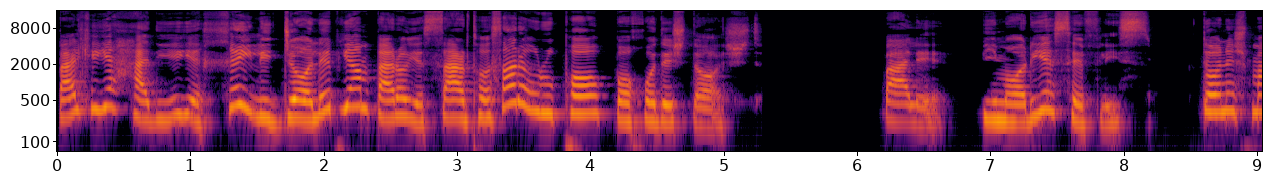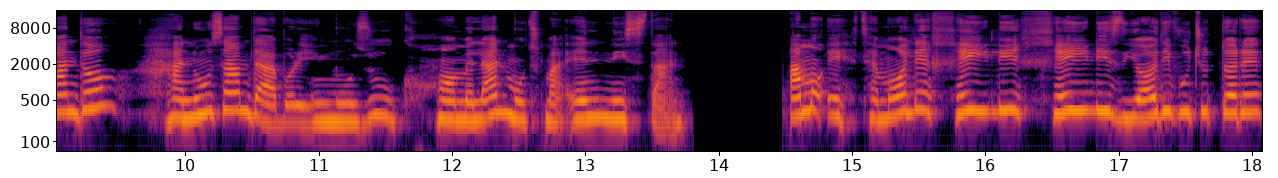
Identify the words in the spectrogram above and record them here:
بلکه یه هدیه خیلی جالبی هم برای سرتاسر سر اروپا با خودش داشت. بله، بیماری سفلیس. دانشمندا هنوزم درباره این موضوع کاملا مطمئن نیستن. اما احتمال خیلی خیلی زیادی وجود داره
